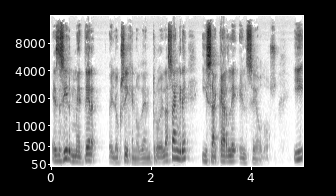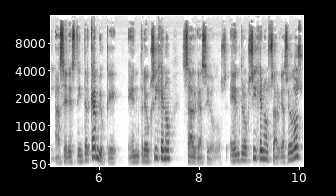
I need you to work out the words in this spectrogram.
es decir, meter el oxígeno dentro de la sangre y sacarle el CO2 y hacer este intercambio, que entre oxígeno salga CO2, entre oxígeno salga CO2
